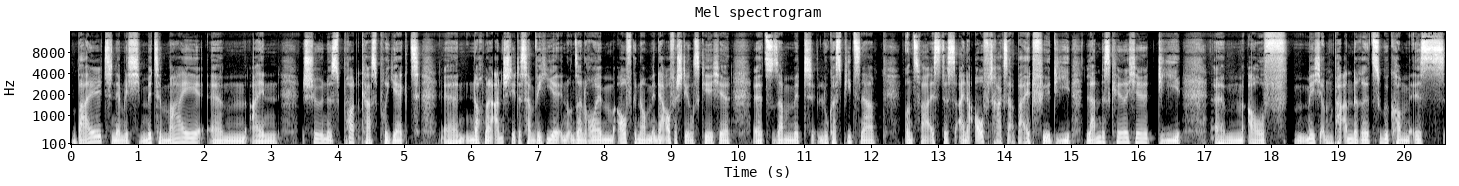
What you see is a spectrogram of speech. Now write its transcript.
bald, nämlich Mitte Mai, ähm, ein schönes Podcast-Projekt äh, nochmal ansteht. Das haben wir hier in unseren Räumen aufgenommen in der Auferstehungskirche äh, zusammen mit Lukas Pietzner. Und zwar ist es eine Auftragsarbeit für die Landeskirche, die ähm, auf mich und ein paar andere zugekommen ist,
